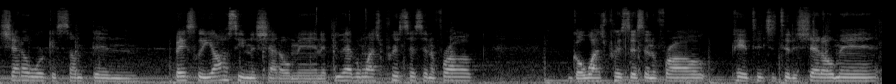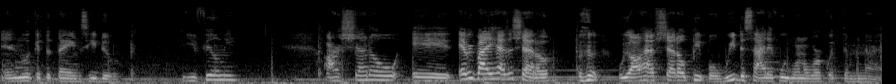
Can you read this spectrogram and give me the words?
Shadow work is something basically y'all seen the shadow man. If you haven't watched Princess and the Frog, go watch Princess and the Frog, pay attention to the shadow man and look at the things he do. You feel me? Our shadow is everybody has a shadow. we all have shadow people. We decide if we want to work with them or not.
